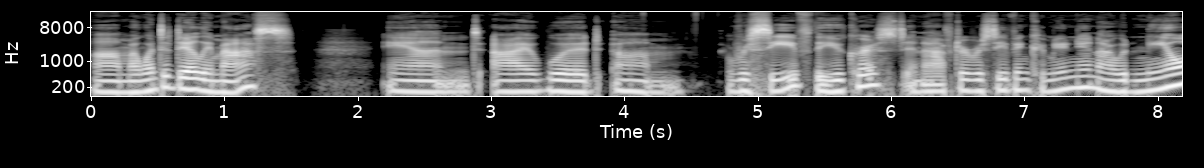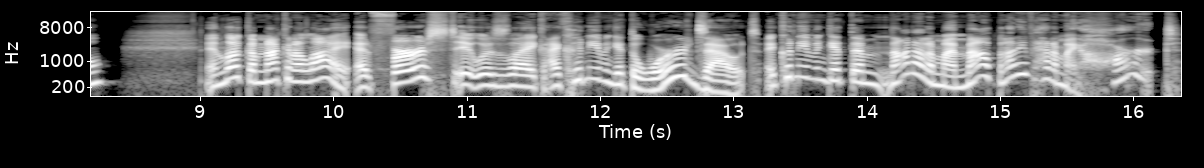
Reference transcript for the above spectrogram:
Um, I went to daily Mass and I would um, receive the Eucharist. And after receiving communion, I would kneel. And look, I'm not going to lie. At first, it was like I couldn't even get the words out. I couldn't even get them, not out of my mouth, but not even out of my heart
